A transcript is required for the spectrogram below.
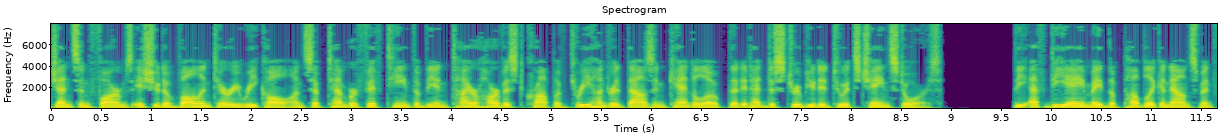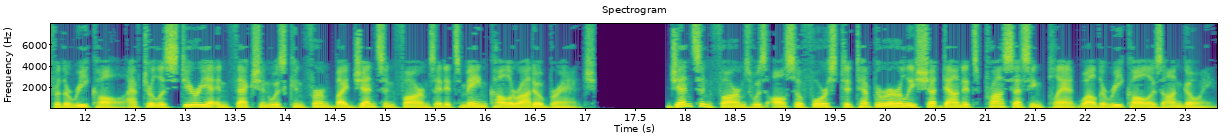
Jensen Farms issued a voluntary recall on September 15 of the entire harvest crop of 300,000 cantaloupe that it had distributed to its chain stores. The FDA made the public announcement for the recall after listeria infection was confirmed by Jensen Farms at its main Colorado branch. Jensen Farms was also forced to temporarily shut down its processing plant while the recall is ongoing.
